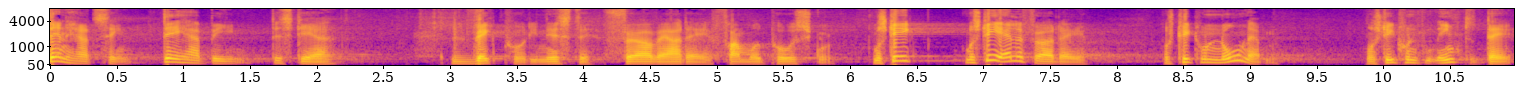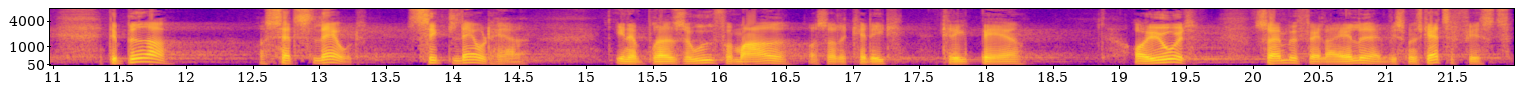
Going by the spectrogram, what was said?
den her ting, det her ben, det skal jeg væk på de næste 40 hverdage frem mod påsken. Måske, ikke, måske alle 40 dage. Måske kun nogen af dem. Måske kun den enkelte dag. Det er bedre og sats lavt, sigt lavt her, end at brede sig ud for meget, og så kan det ikke, kan det ikke bære. Og i øvrigt, så anbefaler alle, at hvis man skal til fest,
